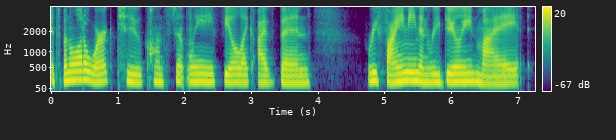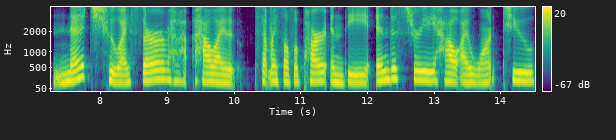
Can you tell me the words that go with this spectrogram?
It's been a lot of work to constantly feel like I've been refining and redoing my niche, who I serve, how I set myself apart in the industry, how I want to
